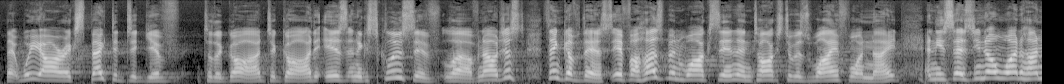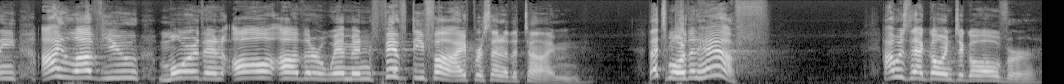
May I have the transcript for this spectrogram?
that we are expected to give to the God, to God, is an exclusive love. Now, just think of this. If a husband walks in and talks to his wife one night and he says, You know what, honey? I love you more than all other women 55% of the time. That's more than half. How is that going to go over?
